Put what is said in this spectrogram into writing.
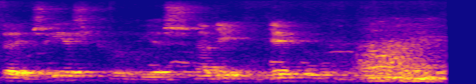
której żyjesz królujesz na wieki wieków. Amen.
